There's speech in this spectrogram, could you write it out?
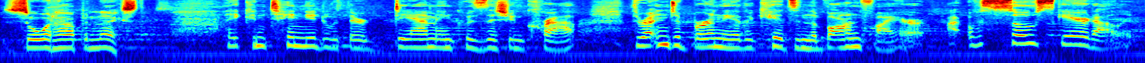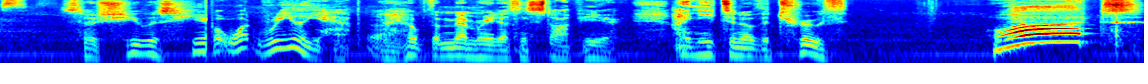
So what happened next? They continued with their damn Inquisition crap, threatened to burn the other kids in the bonfire. I was so scared, Alex. So she was here. But what really happened? I hope the memory doesn't stop here. I need to know the truth. What?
